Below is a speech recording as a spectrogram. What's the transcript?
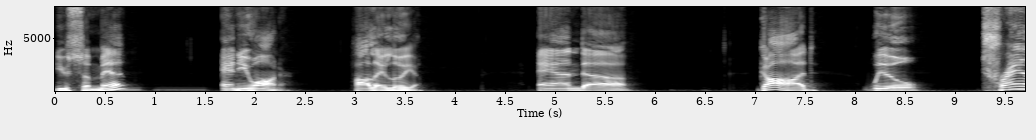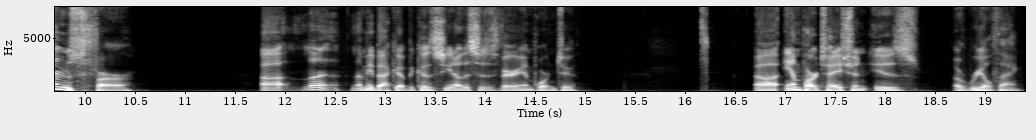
you submit, and you honor. Hallelujah. And uh, God will transfer. Uh, let, let me back up because, you know, this is very important too. Uh, impartation is a real thing,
